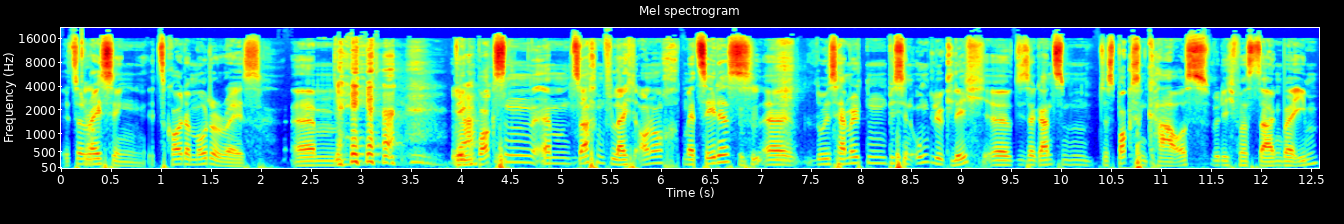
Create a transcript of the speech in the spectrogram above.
It's a Ja. racing, it's called a motor race. Ähm, wegen Ja. Boxen-Sachen vielleicht auch noch. Mercedes, Mhm. äh, Lewis Hamilton, ein bisschen unglücklich. Äh, dieser ganzen, das Boxen-Chaos, würde ich fast sagen, bei ihm.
